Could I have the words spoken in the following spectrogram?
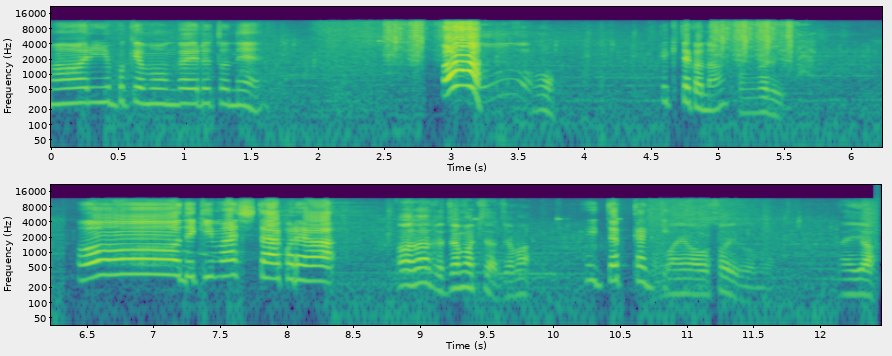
周りにポケモンがいるとね。お！できたかな？こんがり。おーできましたこれは。あなんか邪魔来た邪魔。いっとくかけ。お前は遅いぞもう。ないよ。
